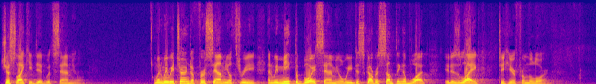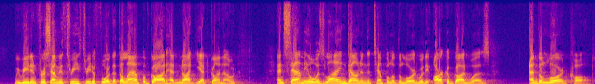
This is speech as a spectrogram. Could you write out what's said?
just like He did with Samuel. When we return to 1 Samuel 3 and we meet the boy Samuel, we discover something of what it is like to hear from the Lord. We read in 1 Samuel 3 3 to 4 that the lamp of God had not yet gone out, and Samuel was lying down in the temple of the Lord where the ark of God was, and the Lord called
